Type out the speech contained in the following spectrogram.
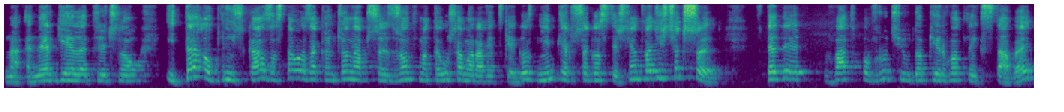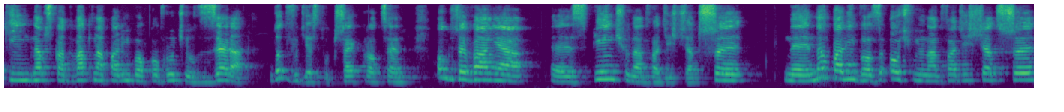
na energię elektryczną. I ta obniżka została zakończona przez rząd Mateusza Morawieckiego z dniem 1 stycznia 2023. Wtedy VAT powrócił do pierwotnych stawek i na przykład VAT na paliwo powrócił z 0 do 23%, ogrzewania e, z 5 na 23, e, na paliwo z 8 na 23,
